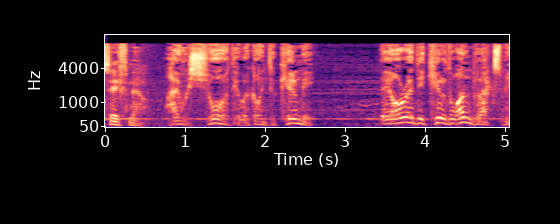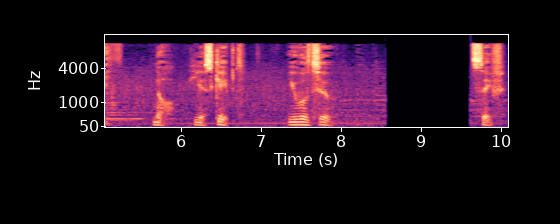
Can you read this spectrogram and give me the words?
safe now. I was sure they were going to kill me. They already killed one blacksmith. No, he escaped. You will too. Safe.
